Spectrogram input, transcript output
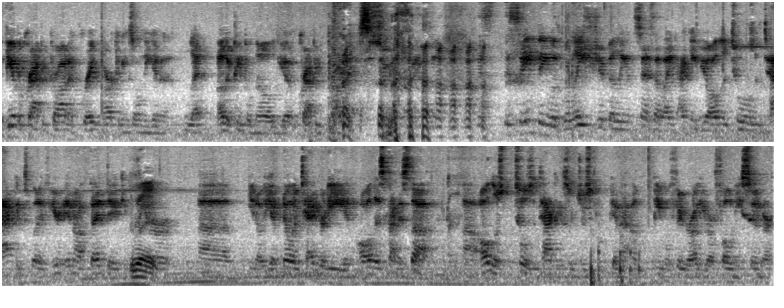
If you have a crappy product, great marketing is only going to let other people know you have a crappy product. Right. So, it's the same thing with relationship building in the sense that like I give you all the tools and tactics, but if you're inauthentic, if right. you're you know, you have no integrity and all this kind of stuff. Uh, all those tools and tactics are just going to help people figure out you're a phony sooner.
